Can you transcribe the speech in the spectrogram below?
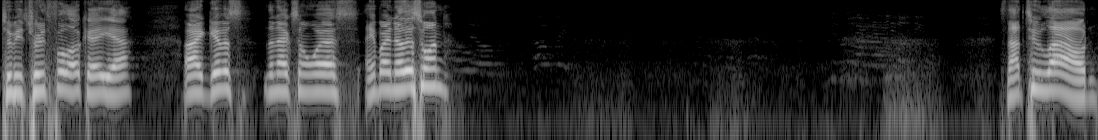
to be truthful. Okay, yeah. All right, give us the next one, Wes. Anybody know this one? It's not too loud.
